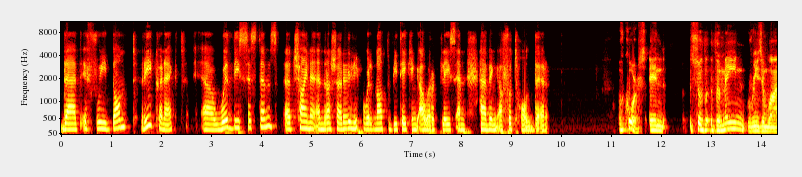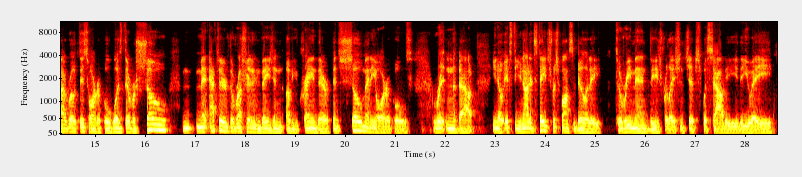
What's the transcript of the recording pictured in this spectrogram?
that if we don't reconnect uh, with these systems, uh, China and Russia really will not be taking our place and having a foothold there? Of course, and so the, the main reason why I wrote this article was there were so after the Russian invasion of Ukraine, there have been so many articles written about, you know, it's the United States' responsibility to remend these relationships with Saudi, the UAE.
